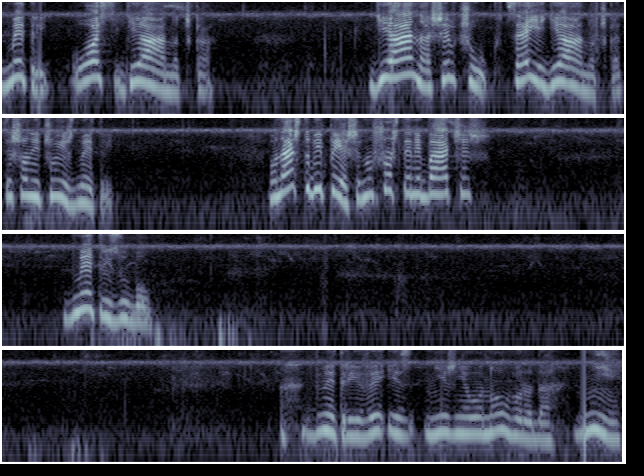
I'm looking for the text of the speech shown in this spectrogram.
Дмитрій, ось Діаночка. Діана Шевчук, це є Діаночка. Ти що не чуєш, Дмитрій? Вона ж тобі пише, ну що ж ти не бачиш? Дмитрій Зубов. Дмитрій, ви із Ніжнього Новгорода? Ні,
